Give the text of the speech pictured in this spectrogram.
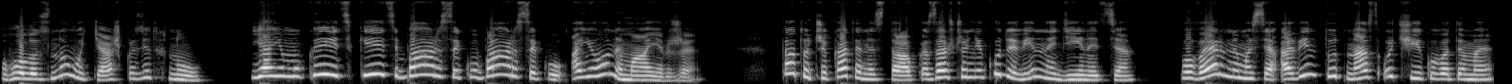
Голос знову тяжко зітхнув. Я йому киць, киць, барсику, барсику, а його немає вже. Тато чекати не став, казав, що нікуди він не дінеться. Повернемося, а він тут нас очікуватиме.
